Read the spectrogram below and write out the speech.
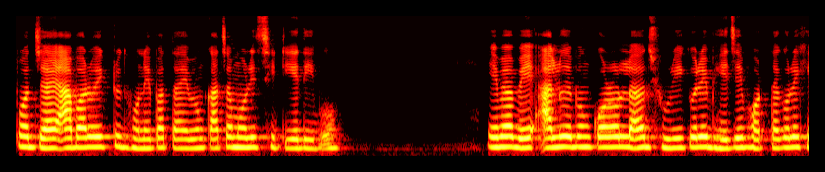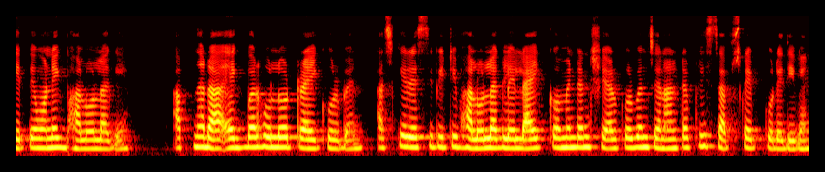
পর্যায়ে আবারও একটু ধনে পাতা এবং কাঁচামরিচ ছিটিয়ে দিব। এভাবে আলু এবং করলা ঝুরি করে ভেজে ভর্তা করে খেতে অনেক ভালো লাগে। আপনারা একবার হলেও ট্রাই করবেন। আজকের রেসিপিটি ভালো লাগলে লাইক, কমেন্ট অ্যান্ড শেয়ার করবেন। চ্যানেলটা প্লিজ সাবস্ক্রাইব করে দিবেন।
